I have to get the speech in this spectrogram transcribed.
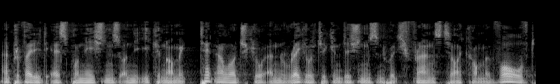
and provided explanations on the economic, technological and regulatory conditions in which France Telecom evolved.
